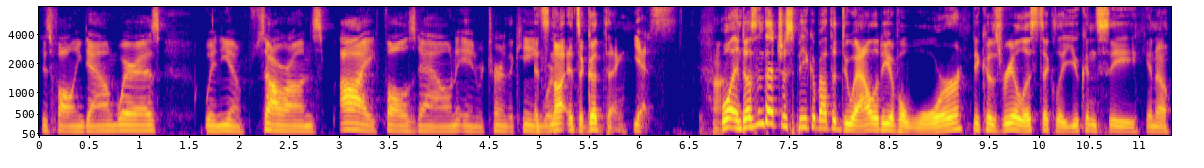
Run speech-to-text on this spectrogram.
is falling down. Whereas when you know Sauron's eye falls down in Return of the King, it's we're- not. It's a good thing. Yes, Well, and doesn't that just speak about the duality of a war? Because realistically, you can see, you know,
